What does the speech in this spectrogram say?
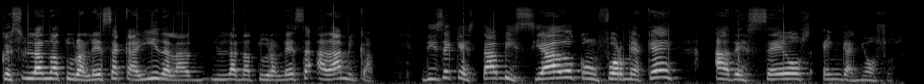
que es la naturaleza caída, la, la naturaleza adámica, dice que está viciado conforme a qué? A deseos engañosos.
